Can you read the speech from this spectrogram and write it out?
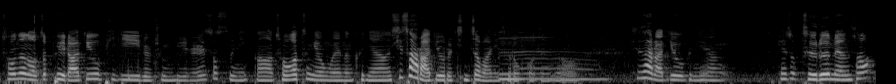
저는 어차피 라디오 PD를 준비를 했었으니까 저 같은 경우에는 그냥 시사 라디오를 진짜 많이 들었거든요. 음. 시사 라디오 그냥 계속 들으면서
